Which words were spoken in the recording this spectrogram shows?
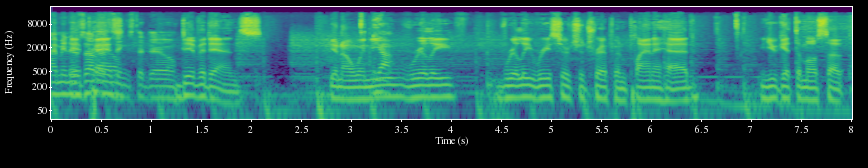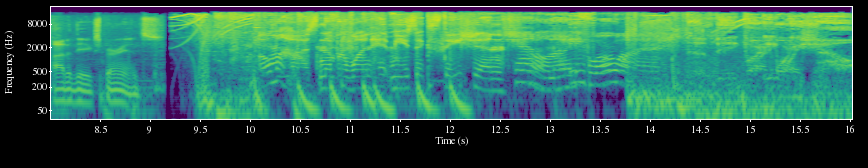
I mean, there's It other things to do. Dividends. You know, when you Yeah. really, really research a trip and plan ahead, you get the most out, out of the experience. Omaha's number one hit music station, Channel 94.1. The Big Party Morning Show. All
